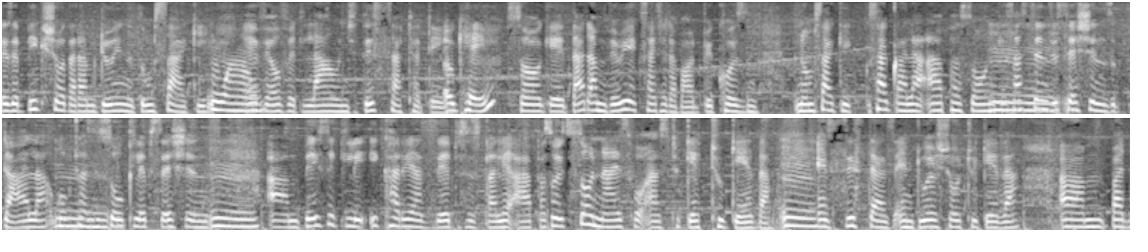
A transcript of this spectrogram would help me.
There's a big show that i'm doing with umsaki Wow. evelvet lounge this saturday. Okay. So ke that i'm very excited about because nomsaki saqala apha sonke sasisenza ii-sessions kudala okokuthiwa zii-soul clap sessions. Um basically ii-careers zethu siziqale apha. So it's so nice for us to get together as sisters and do a show together. Um but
